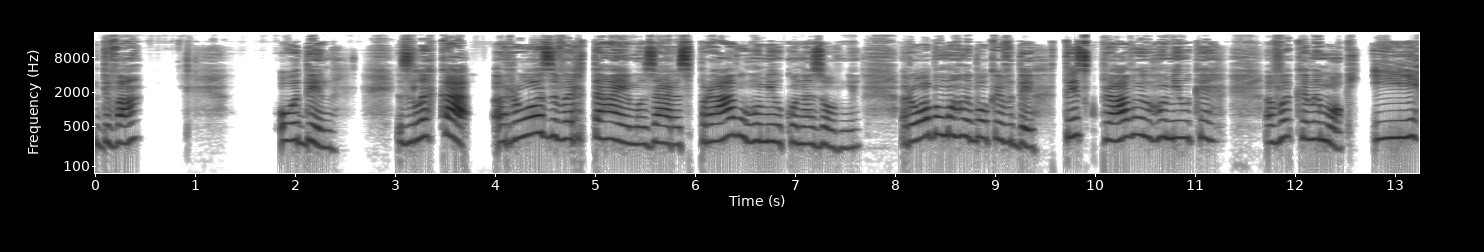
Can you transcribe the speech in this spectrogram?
2, 1. Злегка розвертаємо зараз праву гомілку назовні. Робимо глибокий вдих. Тиск правої гомілки в килимок. І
